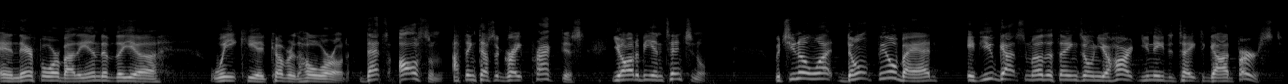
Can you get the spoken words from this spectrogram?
and therefore by the end of the uh, week he had covered the whole world. That's awesome. I think that's a great practice. You ought to be intentional. But you know what? Don't feel bad if you've got some other things on your heart you need to take to God first.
